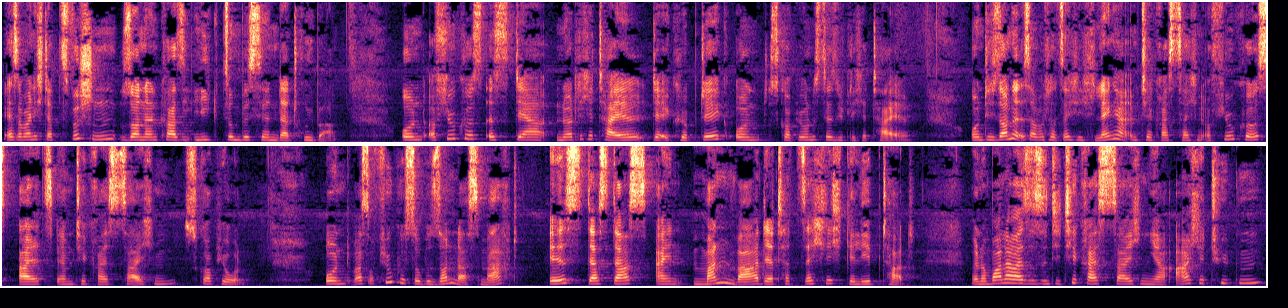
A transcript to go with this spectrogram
Er ist aber nicht dazwischen, sondern quasi liegt so ein bisschen darüber. Und Ophiuchus ist der nördliche Teil der Ekliptik und Skorpion ist der südliche Teil. Und die Sonne ist aber tatsächlich länger im Tierkreiszeichen Ophiuchus als im Tierkreiszeichen Skorpion. Und was Ophiuchus so besonders macht, ist, dass das ein Mann war, der tatsächlich gelebt hat. Weil normalerweise sind die Tierkreiszeichen ja Archetypen,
